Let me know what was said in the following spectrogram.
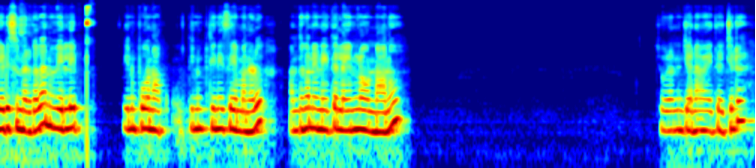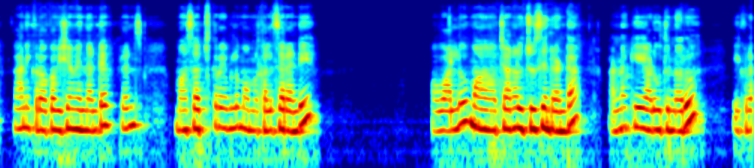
లేడీస్ ఉన్నారు కదా నువ్వు వెళ్ళి తినిపో నాకు తిని తినేసేయమన్నాడు. అందుకని నేనైతే లైన్లో ఉన్నాను. చూడండి జనం అయితే వచ్చారు. కానీ ఇక్కడ ఒక విషయం ఏంటంటే ఫ్రెండ్స్ మా సబ్స్క్రైబర్లు మమ్మల్ని కలిశారండి. వాళ్ళు మా ఛానల్ చూసిండ్రంట అన్నకి అడుగుతున్నారు. ఇక్కడ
